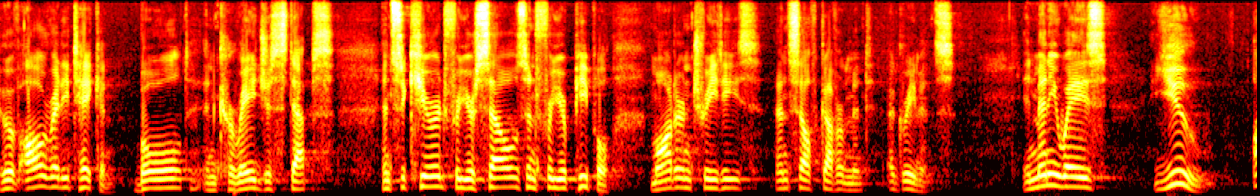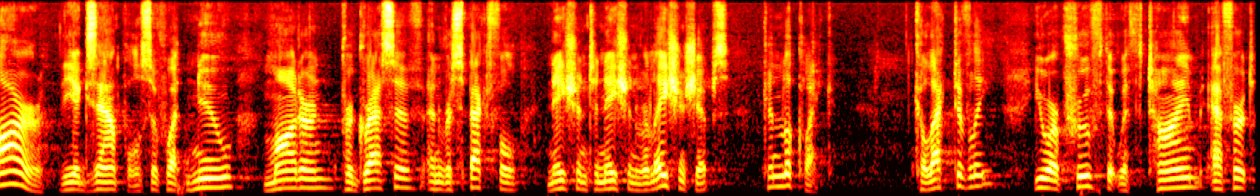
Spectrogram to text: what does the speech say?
who have already taken bold and courageous steps and secured for yourselves and for your people modern treaties and self-government agreements. In many ways, you are the examples of what new, modern, progressive, and respectful nation-to-nation -nation relationships can look like. Collectively, you are proof that with time, effort,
